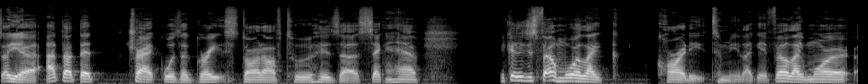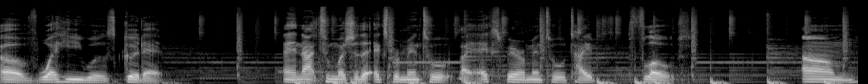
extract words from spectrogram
So yeah, I thought that track was a great start off to his uh, second half because it just felt more like Carti to me. Like it felt like more of what he was good at, and not too much of the experimental, like experimental type flows. Um,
